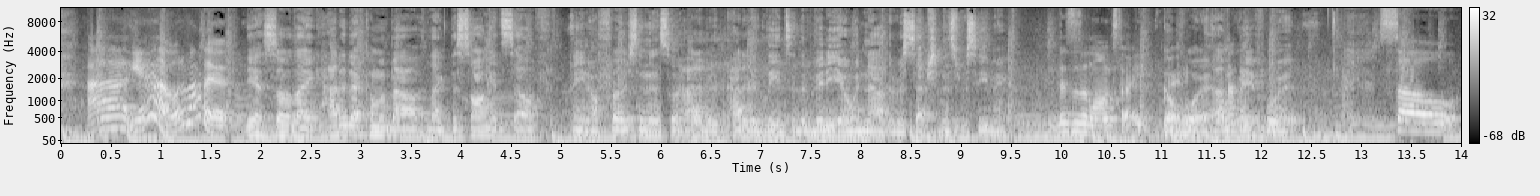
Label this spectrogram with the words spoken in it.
drop that in there. Uh, yeah. What about it? Yeah. So like, how did that come about? Like the song itself, you know, first, and then so how did it how did it lead to the video and now the reception it's receiving? This is a long story. Go for it. I'm Okay. here for it. So,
